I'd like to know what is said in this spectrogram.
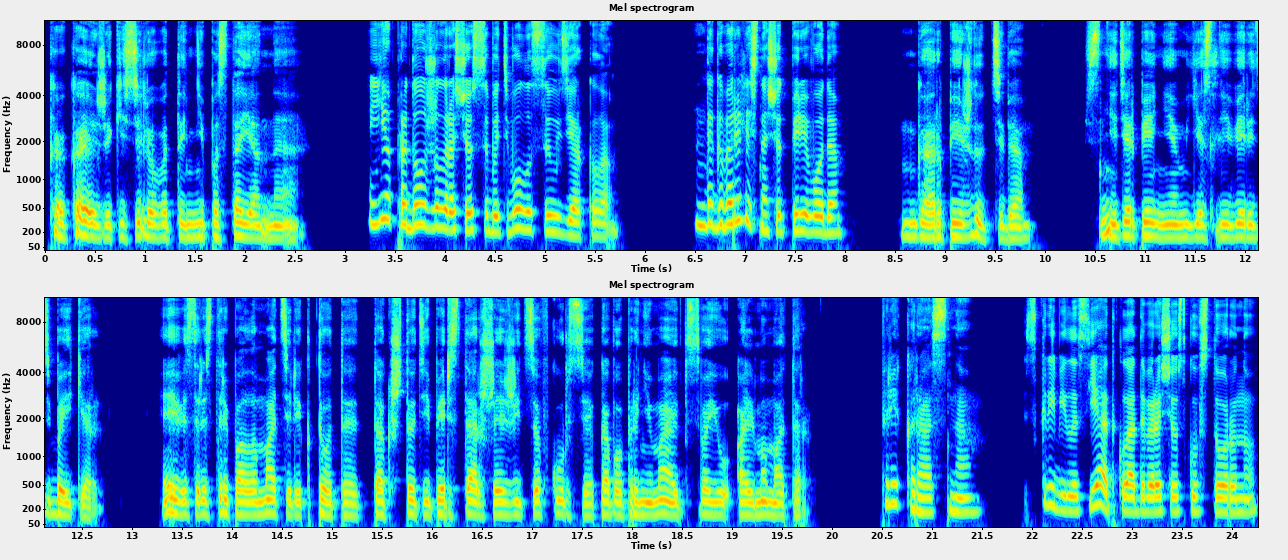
Какая же Киселева ты непостоянная!» Я продолжил расчесывать волосы у зеркала. Договорились насчет перевода? Гарпии ждут тебя. С нетерпением, если верить Бейкер. Эвис растрепала матери кто-то, так что теперь старшая жрица в курсе, кого принимают в свою альма-матер. «Прекрасно», — скривилась я, откладывая расческу в сторону.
